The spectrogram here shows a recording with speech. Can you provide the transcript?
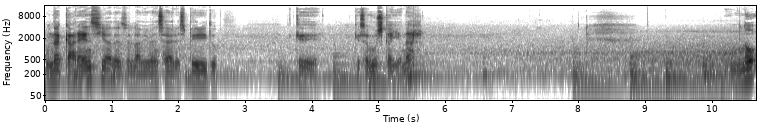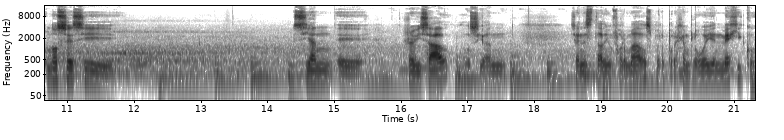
una carencia desde la vivencia del espíritu que, que se busca llenar. No, no sé si, si han eh, revisado o si han, han estado informados, pero por ejemplo hoy en México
